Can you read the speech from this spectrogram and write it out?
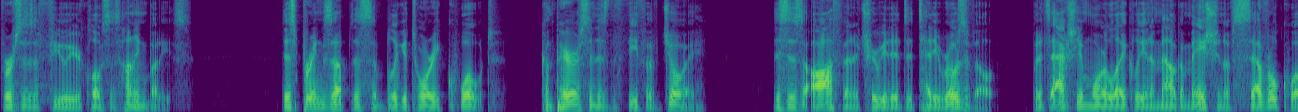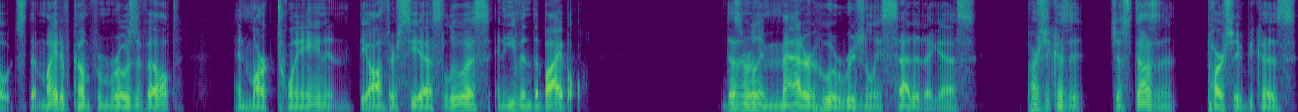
versus a few of your closest hunting buddies. This brings up this obligatory quote comparison is the thief of joy. This is often attributed to Teddy Roosevelt, but it's actually more likely an amalgamation of several quotes that might have come from Roosevelt and Mark Twain and the author C.S. Lewis and even the Bible. It doesn't really matter who originally said it, I guess, partially because it just doesn't, partially because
